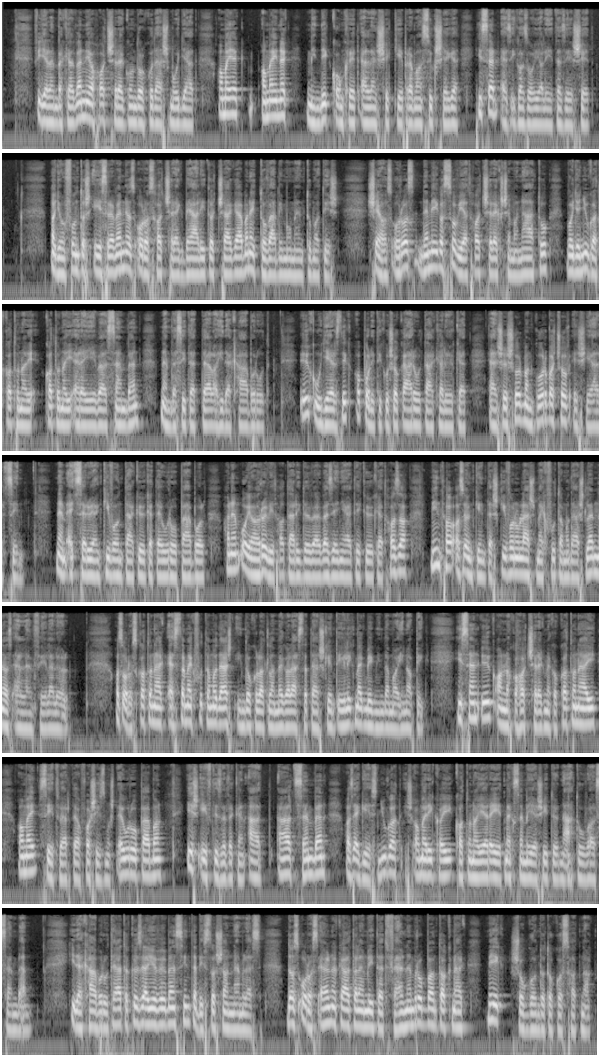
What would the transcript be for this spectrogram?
Figyelembe kell venni a hadsereg gondolkodásmódját, amelyek, amelynek mindig konkrét ellenségképre van szüksége, hiszen ez igazolja létezését. Nagyon fontos észrevenni az orosz hadsereg beállítottságában egy további momentumot is. Se az orosz, de még a szovjet hadsereg sem a NATO vagy a nyugat katonai, katonai erejével szemben nem veszítette el a hidegháborút. Ők úgy érzik, a politikusok árulták el őket, elsősorban Gorbacsov és Jelcin nem egyszerűen kivonták őket Európából, hanem olyan rövid határidővel vezényelték őket haza, mintha az önkéntes kivonulás megfutamodás lenne az ellenfél elől. Az orosz katonák ezt a megfutamodást indokolatlan megaláztatásként élik meg még mind a mai napig, hiszen ők annak a hadseregnek a katonái, amely szétverte a fasizmust Európában, és évtizedeken át, állt szemben az egész nyugat és amerikai katonai erejét megszemélyesítő NATO-val szemben. Hidegháború tehát a közeljövőben szinte biztosan nem lesz, de az orosz elnök által említett fel nem robbantaknák még sok gondot okozhatnak.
